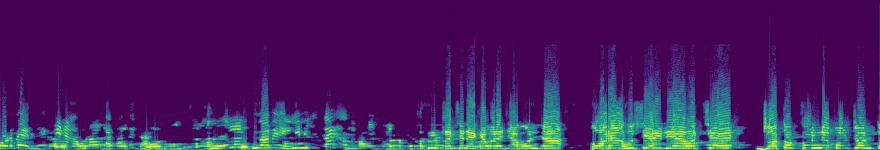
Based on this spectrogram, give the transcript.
করবে। দেখি না আন্দোলন কীভাবে এগিয়ে নিয়ে আমরা একেবারে যেমনটা কড়া হুঁশিয়ারি দেওয়া হচ্ছে, যতক্ষণ না পর্যন্ত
